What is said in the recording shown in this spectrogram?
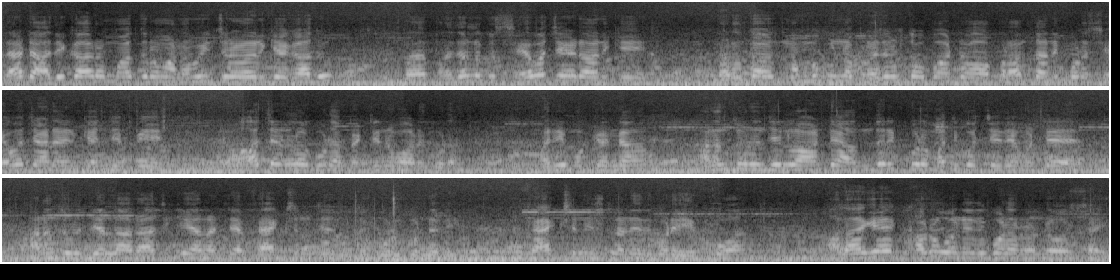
లేకపోతే అధికారం మాత్రం అనుభవించడానికే కాదు ప్ర- ప్రజలకు సేవ చేయడానికి తర్వాత నమ్ముకున్న ప్రజలతో పాటు ఆ ప్రాంతానికి కూడా సేవ చేయడానికి అని చెప్పి ఆచరణలో కూడా పెట్టినవాడు కూడా. మరీ ముఖ్యంగా అనంతపురం జిల్లా అంటే అందరికి కూడా మతికొచ్చేది ఏమంటే అనంతపురం జిల్లా రాజకీయాలంటే ఫ్యాక్షన్ కూడుకున్నది ఫ్యాక్షనిస్టులు అనేది కూడా ఎక్కువ. అలాగే కరువు అనేది కూడా రెండు వస్తాయి.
